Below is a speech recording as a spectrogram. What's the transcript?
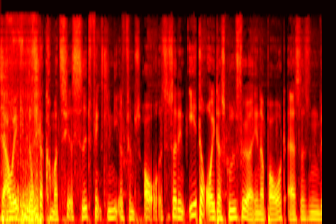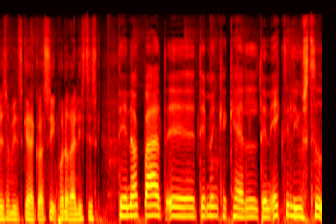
Der er jo ikke nogen, der kommer til at sidde i et fængsel i 99 år. Så, så er det en etårig, der skal udføre en abort. Altså sådan, hvis vi skal gøre, se på det realistisk. Det er nok bare øh, det, man kan kalde den ægte livstid.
